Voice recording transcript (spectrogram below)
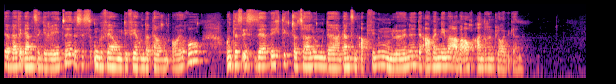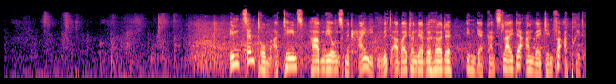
Der Wert der ganzen Geräte, das ist ungefähr um die 400.000 Euro. Und das ist sehr wichtig zur Zahlung der ganzen Abfindungen und Löhne der Arbeitnehmer, aber auch anderen Gläubigern. Im Zentrum Athens haben wir uns mit einigen Mitarbeitern der Behörde in der Kanzlei der Anwältin verabredet.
